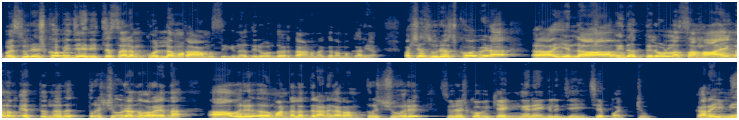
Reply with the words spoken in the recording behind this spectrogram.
അപ്പൊ സുരേഷ് ഗോപി ജനിച്ച സ്ഥലം കൊല്ലം താമസിക്കുന്നത് തിരുവനന്തപുരത്താണെന്നൊക്കെ നമുക്കറിയാം. പക്ഷെ സുരേഷ് ഗോപിയുടെ എല്ലാവിധത്തിലുള്ള എല്ലാ വിധത്തിലുള്ള സഹായങ്ങളും എത്തുന്നത് തൃശ്ശൂർ എന്ന് പറയുന്ന ആ ഒരു മണ്ഡലത്തിലാണ്. കാരണം തൃശ്ശൂർ സുരേഷ് ഗോപിക്ക് എങ്ങനെയെങ്കിലും ജയിച്ചേ പറ്റൂ. കാരണം ഇനി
